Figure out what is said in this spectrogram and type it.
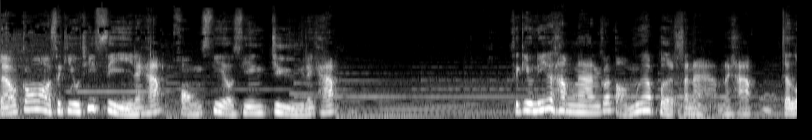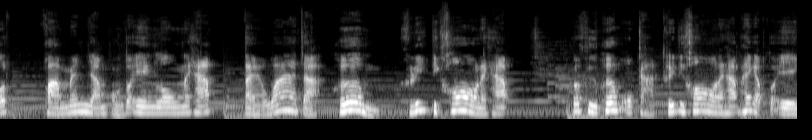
แล้วก็สกิลที่ 4 นะครับ ของเสี่ยวเซียงจือนะครับสกิลนี้จะทำงานก็ต่อเมื่อเปิดสนามนะครับ จะลดความแม่นยำของตัวเองลงนะครับ แต่ว่าจะเพิ่มคริติคอลนะครับ ก็คือเพิ่มโอกาสคริติคอลนะครับ ให้กับตัวเอง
